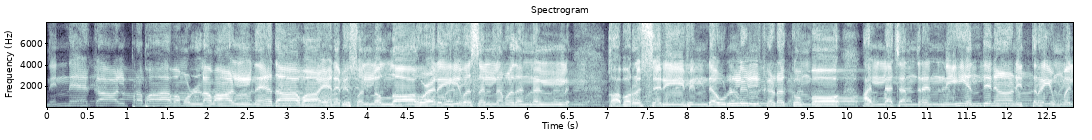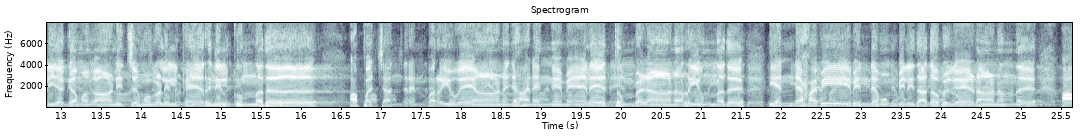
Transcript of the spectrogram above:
നിന്നേക്കാൾ പ്രഭാവമുള്ള ആൾ നേതാവായ നബി സല്ലല്ലാഹു അലൈഹി വസല്ലം തങ്ങൾ ഖബർ ശരീഫിന്റെ ഉള്ളിൽ കിടക്കുമ്പോ അല്ല ചന്ദ്രൻ നീ എന്തിനാണ് ഇത്രയും വലിയ ഗമ കാണിച്ച് മുകളിൽ കയറി നിൽക്കുന്നത്? അപ്പൊ ചന്ദ്രൻ പറയുകയാണ് ഞാൻ ഞാനങ്ങ് മേലെ എത്തുമ്പോഴാണ് അറിയുന്നത്. എന്റെ ഹബീബിന്റെ മുമ്പിൽ ഇത് അതബ് കേടാണെന്ന്. ആ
